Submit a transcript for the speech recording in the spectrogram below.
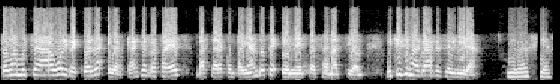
Toma mucha agua y recuerda, el Arcángel Rafael va a estar acompañándote en esta sanación. Muchísimas gracias, Elvira. Gracias.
